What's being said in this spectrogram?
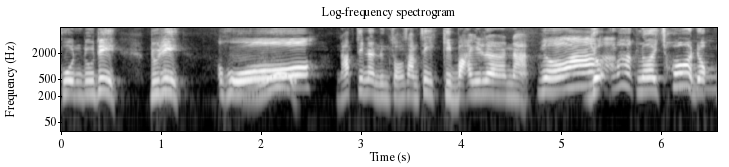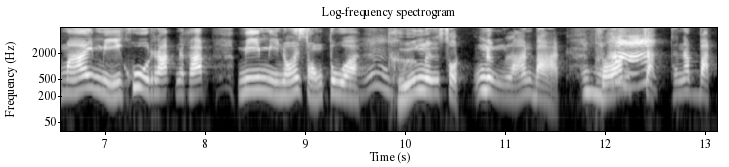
คุณดูดิ ดูดิ โอ้โห โอ้ นับที่นั่นหนึ่งสองสามสี่กี่ใบแล้วน่ะ เยอะอะเยอะมากเลยช่อดอกไม้หมีคู่รักนะครับ มีหมีน้อย 2 ตัวอืมถือเงินสด 1 ล้านบาทอืมพร้อมจัดธนบัตร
